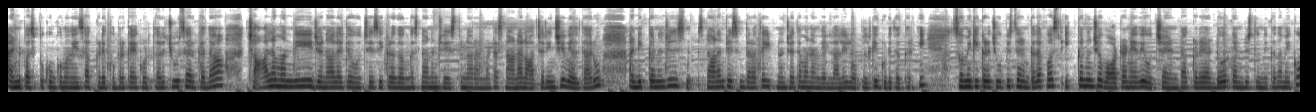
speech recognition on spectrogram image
అండ్ పసుపు కుంకుమ వేసి అక్కడే కొబ్బరికాయ కొడతారు. చూశారు కదా చాలామంది జనాలు అయితే వచ్చేసి ఇక్కడ గంగ స్నానం చేస్తున్నారనమాట స్నానాలు ఆచరించి వెళ్తారు. అండ్ ఇక్కడ నుంచి స్నానం చేసిన తర్వాత ఇటు నుంచి అయితే మనం వెళ్ళాలి లోపలికి గుడి దగ్గరికి. సో మీకు ఇక్కడ చూపిస్తున్నాను కదా. ఫస్ట్ ఇక్కడ నుంచే వాటర్ అనేది వచ్చాయంట. అక్కడ డోర్ కనిపిస్తుంది కదా మీకు.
